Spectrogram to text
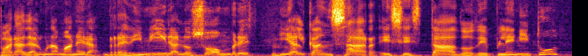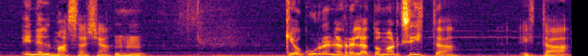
para de alguna manera redimir a los hombres y alcanzar ese estado de plenitud en el más allá. ¿Qué ocurre en el relato marxista? Está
